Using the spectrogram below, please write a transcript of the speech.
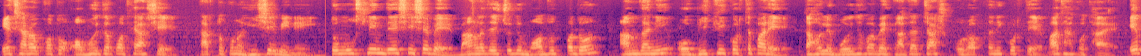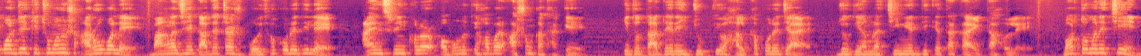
এছাড়াও কত অবৈধ পথে আসে, তার তো কোনো হিসেবই নেই। তো মুসলিম দেশ হিসেবে বাংলাদেশ যদি মদ উৎপাদন, আমদানি ও বিক্রি করতে পারে, তাহলে বৈধভাবে গাঁজা চাষ ও রপ্তানি করতে বাধা কোথায়? এ পর্যায়ে কিছু মানুষ আরও বলে, বাংলাদেশে গাঁজা চাষ বৈধ করে দিলে আইন শৃঙ্খলার অবনতি হবার আশঙ্কা থাকে। কিন্তু তাদের এই যুক্তিও হালকা পড়ে যায়, যদি আমরা চীনের দিকে তাকাই তাহলে। বর্তমানে চীন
